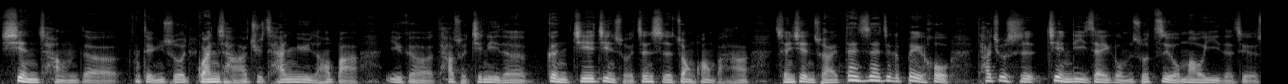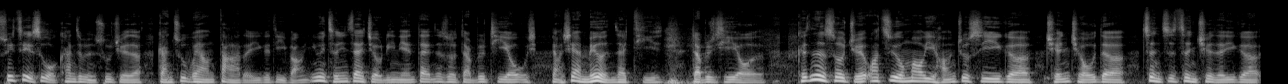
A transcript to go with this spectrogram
现场的等于说观察去参与，然后把一个他所经历的更接近所谓真实的状况把它呈现出来。但是在这个背后，它就是建立在一个我们说自由贸易的这个，所以这也是我看这本书觉得。感触非常大的一个地方，因为曾经在九零年代那时候 WTO，我想现在没有人在提 WTO 了，可是那时候觉得哇，自由贸易好像就是一个全球的政治正确的一个，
